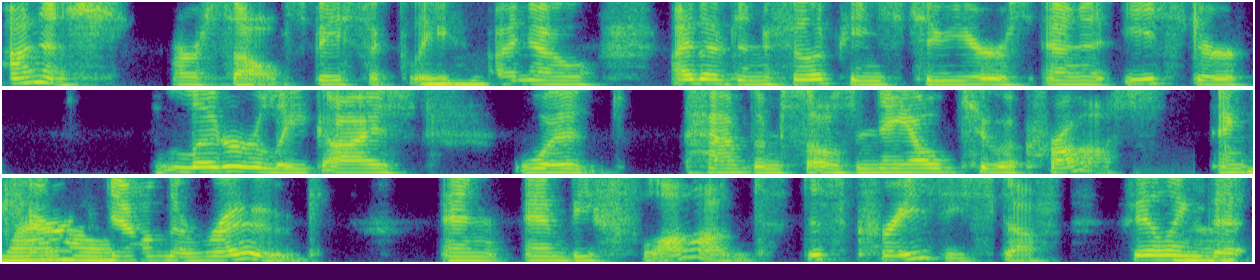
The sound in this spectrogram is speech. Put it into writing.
punish ourselves basically mm-hmm. i know i lived in the philippines two years and at easter literally guys would have themselves nailed to a cross and wow. carried down the road and and be flogged this crazy stuff feeling that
